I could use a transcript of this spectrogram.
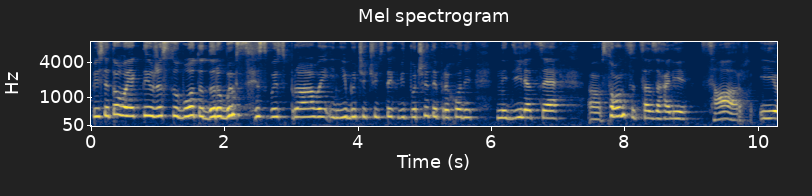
Після того, як ти вже з суботу доробив всі свої справи і ніби чуть-чуть встиг відпочити, приходить неділя. Це е, сонце, це взагалі цар. І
